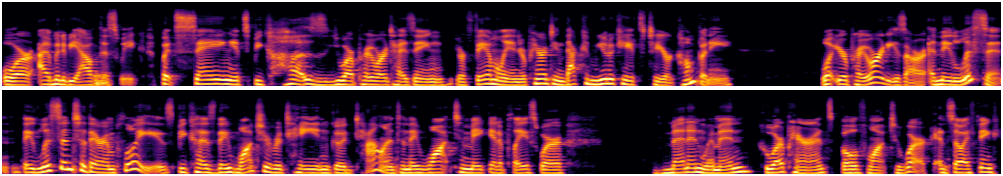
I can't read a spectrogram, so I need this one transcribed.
or "I'm going to be out this week." But saying it's because you are prioritizing your family and your parenting, that communicates to your company what your priorities are and they listen. They listen to their employees because they want to retain good talent and they want to make it a place where men and women who are parents both want to work. And so I think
